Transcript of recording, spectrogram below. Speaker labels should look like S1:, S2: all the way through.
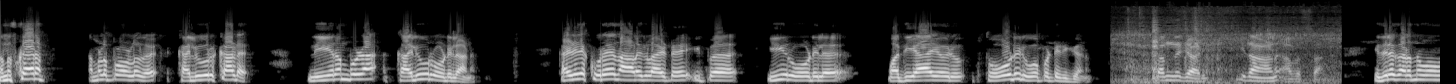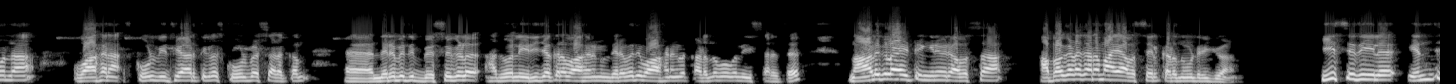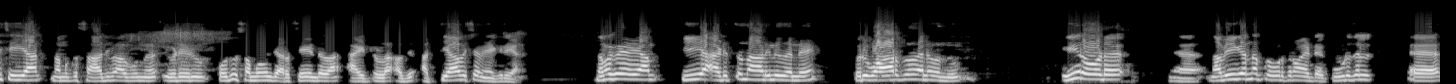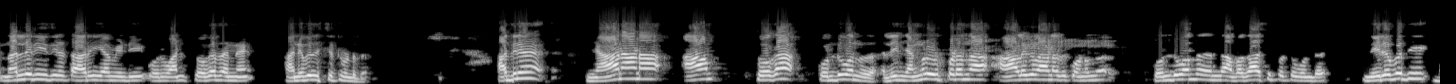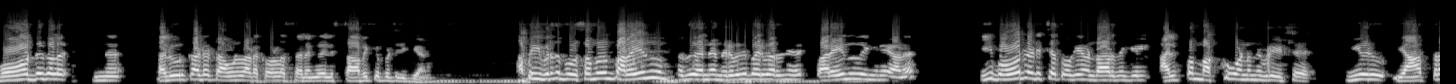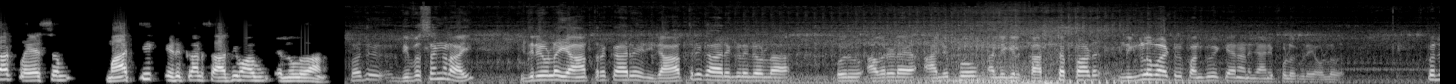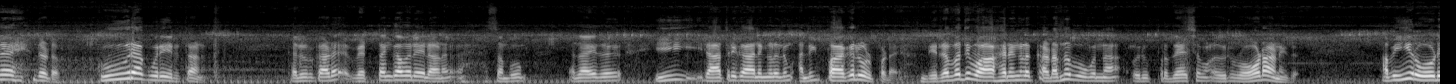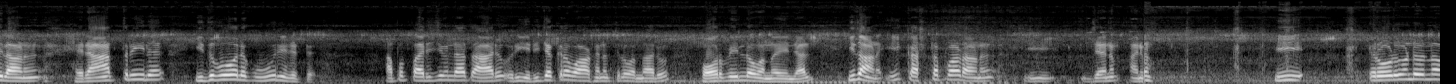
S1: നമസ്കാരം. നമ്മളിപ്പോൾ ഉള്ളത് കലൂർക്കാട് നീറമ്പുഴ കലൂർ റോഡിലാണ്. കഴിഞ്ഞ കുറേ നാളുകളായിട്ട് ഇപ്പം ഈ റോഡിൽ മതിയായ ഒരു തോട് രൂപപ്പെട്ടിരിക്കുകയാണ്. കന്നു ചാടി. ഇതാണ് അവസ്ഥ. ഇതിൽ കടന്നു പോകുന്ന വാഹന സ്കൂൾ വിദ്യാർത്ഥികൾ സ്കൂൾ ബസ് അടക്കം നിരവധി ബസ്സുകൾ അതുപോലെ ഇരുചക്ര വാഹനങ്ങൾ നിരവധി വാഹനങ്ങൾ കടന്നു പോകുന്ന ഈ സ്ഥലത്ത് നാളുകളായിട്ട് ഇങ്ങനെ ഒരു അവസ്ഥ അപകടകരമായ അവസ്ഥയിൽ കടന്നുകൊണ്ടിരിക്കുകയാണ്. ഈ സ്ഥിതിയിൽ എന്ത് ചെയ്യാൻ നമുക്ക് സാധ്യമാകുമെന്ന് ഇവിടെ ഒരു പൊതുസമൂഹം ചർച്ച ചെയ്യേണ്ടത് ആയിട്ടുള്ള അത് അത്യാവശ്യ മേഖലയാണ്. നമുക്കറിയാം ഈ അടുത്ത നാളിൽ തന്നെ ഒരു വാർത്ത തന്നെ വന്നു. ഈ റോഡ് നവീകരണ പ്രവർത്തനമായിട്ട് കൂടുതൽ നല്ല രീതിയിൽ ടാർ ചെയ്യാൻ വേണ്ടി ഒരു വൻ തുക തന്നെ അനുവദിച്ചിട്ടുണ്ട്. അതിന് ഞാനാണ് ആ തുക കൊണ്ടുവന്നത്. അല്ലെങ്കിൽ ഞങ്ങൾ ഉൾപ്പെടുന്ന ആളുകളാണ് അത് കൊണ്ടുവന്ന് കൊണ്ടുവന്നതെന്ന് അവകാശപ്പെട്ടുകൊണ്ട് നിരവധി ബോർഡുകൾ ഇന്ന് കലൂർക്കാട് ടൗണിലടക്കമുള്ള സ്ഥലങ്ങളിൽ സ്ഥാപിക്കപ്പെട്ടിരിക്കുകയാണ്. അപ്പൊ ഇവിടുത്തെ പൊതുസമൂഹം പറയുന്നതും അത് തന്നെ നിരവധി പേര് പറഞ്ഞ് പറയുന്നത് ഇങ്ങനെയാണ്. ഈ ബോർഡടിച്ച തുക ഉണ്ടായിരുന്നെങ്കിൽ അല്പം മക്കു കൊണ്ടെന്ന് ഇവിടെ ഇട്ട് ഈ ഒരു യാത്രാ ക്ലേശം മാറ്റി എടുക്കാൻ സാധ്യമാകും എന്നുള്ളതാണ്. അപ്പോൾ അത് ദിവസങ്ങളായി ഇതിലുള്ള യാത്രക്കാർ രാത്രി കാലങ്ങളിലുള്ള ഒരു അവരുടെ അനുഭവം അല്ലെങ്കിൽ കഷ്ടപ്പാട് നിങ്ങളുമായിട്ട് പങ്കുവെക്കാനാണ് ഞാനിപ്പോൾ ഇവിടെ ഉള്ളത്. ഇപ്പം ദേ ഇത് കേട്ടോ കൂര കൂര ഇരുട്ടാണ്. കലൂർക്കാട് വെട്ടങ്കവലയിലാണ് സംഭവം. അതായത് ഈ രാത്രി കാലങ്ങളിലും അല്ലെങ്കിൽ പകലുൾപ്പെടെ നിരവധി വാഹനങ്ങൾ കടന്നു പോകുന്ന ഒരു പ്രദേശം ഒരു റോഡാണിത്. അപ്പോൾ ഈ റോഡിലാണ് രാത്രിയിൽ ഇതുപോലെ കൂരിരുട്ട്. അപ്പോൾ പരിചയമില്ലാത്ത ആരും ഒരു ഇരുചക്ര വാഹനത്തിൽ വന്നാലോ ഫോർ വീലിലോ വന്നു കഴിഞ്ഞാൽ ഇതാണ് ഈ കഷ്ടപ്പാടാണ് ഈ ജനം അനു ഈ റോഡ് കൊണ്ട് വന്ന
